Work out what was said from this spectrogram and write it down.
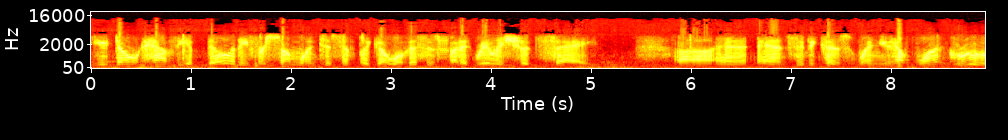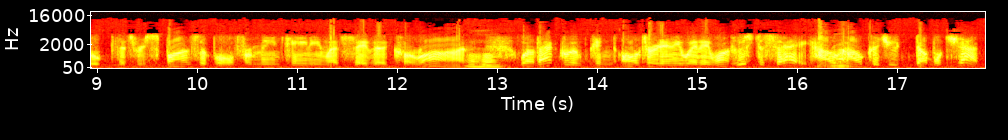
you don't have the ability for someone to simply go, well, this is what it really should say. Uh, and, and see, because when you have one group that's responsible for maintaining, let's say, the Quran, mm-hmm. well, that group can alter it any way they want. Who's to say? How right. how could you double check?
